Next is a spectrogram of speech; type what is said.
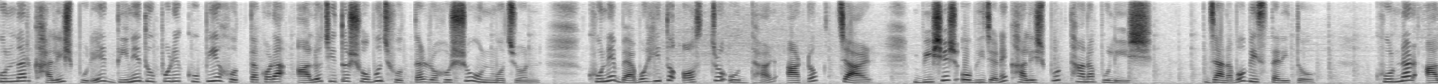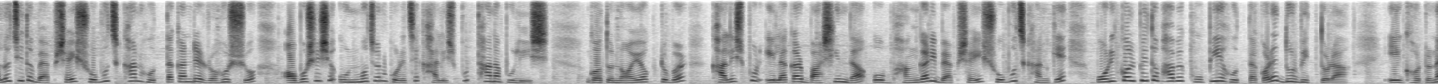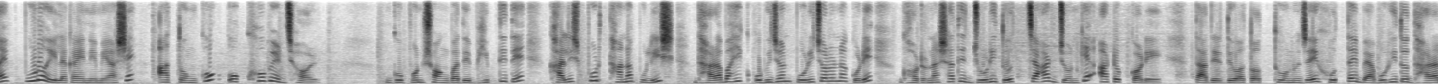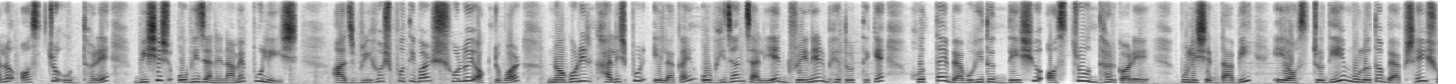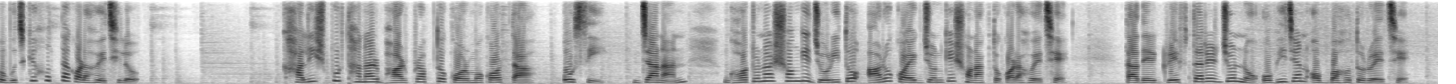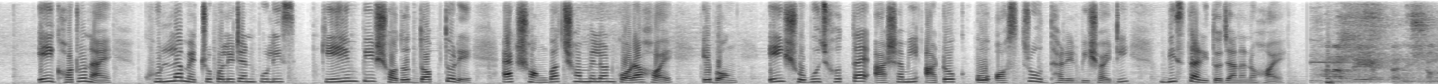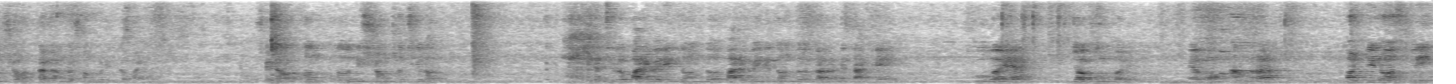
খুলনার খালিশপুরে দিনে দুপুরে কুপিয়ে হত্যা করা আলোচিত সবুজ হত্যার রহস্য উন্মোচন। খুনে ব্যবহৃত অস্ত্র উদ্ধার, আটক চার। বিশেষ অভিযানে খালিশপুর থানা পুলিশ। জানাব বিস্তারিত। খুলনার আলোচিত ব্যবসায়ী সবুজ খান হত্যাকাণ্ডের রহস্য অবশেষে উন্মোচন করেছে খালিশপুর থানা পুলিশ। গত নয় অক্টোবর খালিশপুর এলাকার বাসিন্দা ও ভাঙ্গারি ব্যবসায়ী সবুজ খানকে পরিকল্পিতভাবে কুপিয়ে হত্যা করে দুর্বৃত্তরা। এই ঘটনায় পুরো এলাকায় নেমে আসে আতঙ্ক ও ক্ষোভের ঝড়। গোপন সংবাদের ভিত্তিতে খালিশপুর থানা পুলিশ ধারাবাহিক অভিযান পরিচালনা করে ঘটনার সাথে জড়িত চারজনকে আটক করে। তাদের দেওয়া তথ্য অনুযায়ী হত্যায় ব্যবহৃত ধারালো অস্ত্র উদ্ধারে বিশেষ অভিযানে নামে পুলিশ। আজ বৃহস্পতিবার ষোলোই অক্টোবর নগরীর খালিশপুর এলাকায় অভিযান চালিয়ে ড্রেনের ভেতর থেকে হত্যায় ব্যবহৃত দেশীয় অস্ত্র উদ্ধার করে। পুলিশের দাবি, এই অস্ত্র দিয়ে মূলত ব্যবসায়ী সবুজকে হত্যা করা হয়েছিল। খালিশপুর থানার ভারপ্রাপ্ত কর্মকর্তা ওসি জানান, ঘটনার সঙ্গে জড়িত আরও কয়েকজনকে শনাক্ত করা হয়েছে। তাদের গ্রেফতারের জন্য অভিযান অব্যাহত রয়েছে। এই ঘটনায় খুলনা মেট্রোপলিটন পুলিশ, কেএমপির সদর দপ্তরে এক সংবাদ সম্মেলন করা হয় এবং এই সবুজ হত্যায় আসামি আটক ও অস্ত্র উদ্ধারের বিষয়টি বিস্তারিত জানানো হয়। হয়। সেটা অত্যন্ত নৃশংস ছিল। এটা ছিল পারিবারিক দ্বন্দ্ব। পারিবারিক দ্বন্দ্বের কারণে তাকে কুবায়া জখম করে এবং আমরা কন্টিনিউয়াসলি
